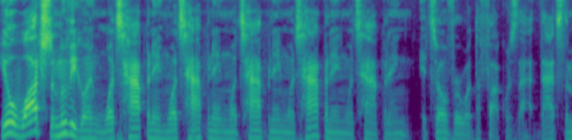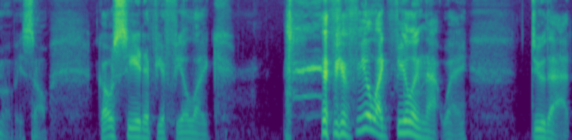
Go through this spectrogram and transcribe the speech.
you'll watch the movie going, What's happening? What's happening? What's happening? What's happening? What's happening? It's over. What the fuck was that? That's the movie. So go see it if you feel like, if you feel like feeling that way. Do that.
